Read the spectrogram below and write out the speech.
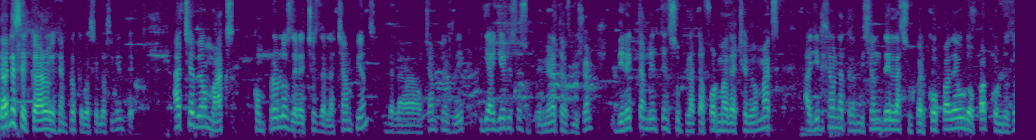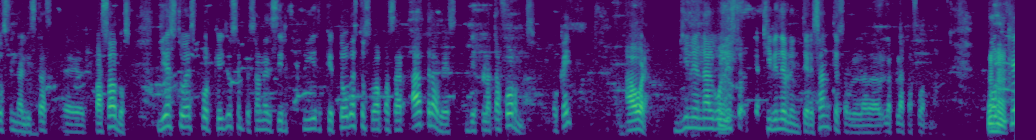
darles el claro ejemplo que voy a decir lo siguiente. HBO Max compró los derechos de la Champions, de la Champions League, y ayer hizo su primera transmisión directamente en su plataforma de HBO Max. Ayer hicieron la transmisión de la Supercopa de Europa con los dos finalistas eh, pasados. Y esto es porque ellos empezaron a decir que todo esto se va a pasar a través de plataformas, ¿ok? Ahora, viene algo en esto, y aquí viene lo interesante sobre la, plataforma. ¿Por qué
